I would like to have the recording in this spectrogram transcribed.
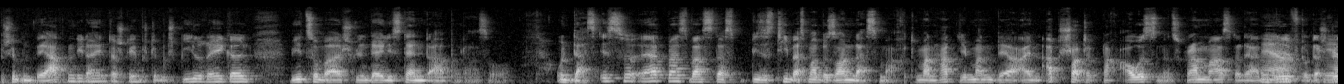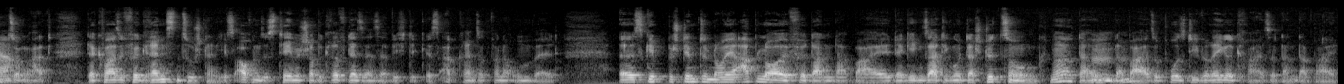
bestimmten Werten, die dahinter stehen, bestimmten Spielregeln, wie zum Beispiel ein Daily Stand-up oder so. Und das ist so etwas, was das, dieses Team erstmal besonders macht. Man hat jemanden, der einen abschottet nach außen, einen Scrum Master, der einem Ja, hilft, Unterstützung hat, der quasi für Grenzen zuständig ist. Auch ein systemischer Begriff, der sehr, sehr wichtig ist. Abgrenzung von der Umwelt. Es gibt bestimmte neue Abläufe dann dabei, der gegenseitigen Unterstützung ne, dann dabei, also positive Regelkreise dann dabei.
